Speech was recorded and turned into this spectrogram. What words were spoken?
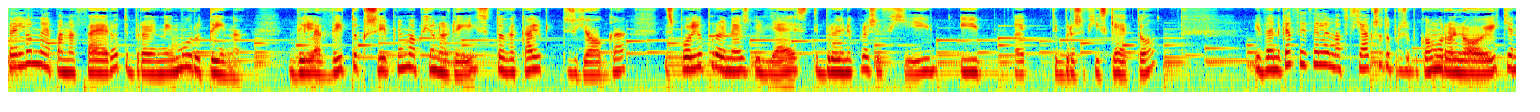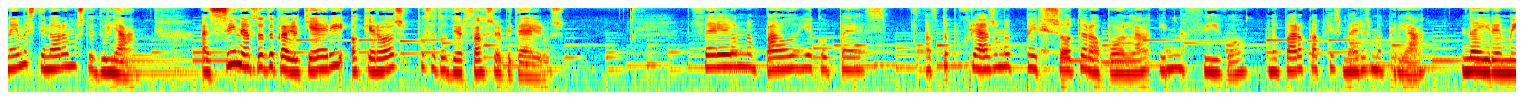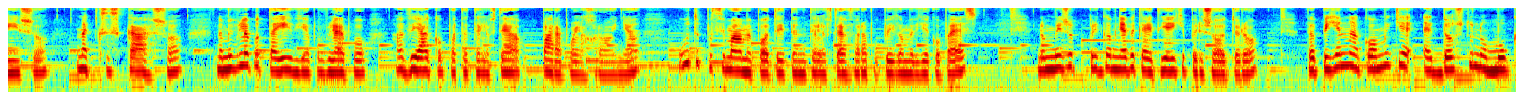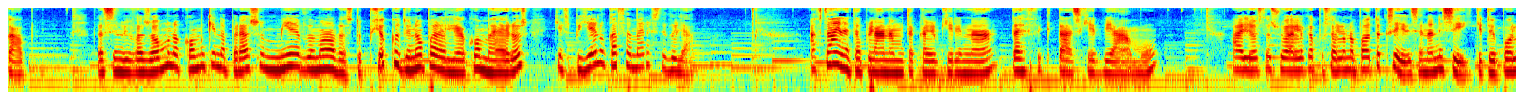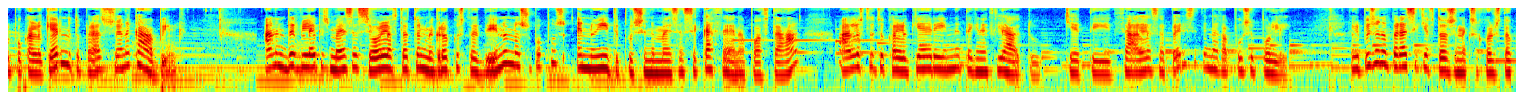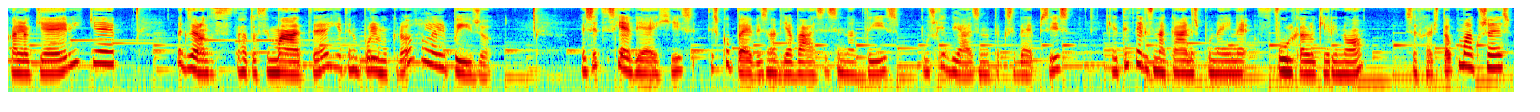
Θέλω να επαναφέρω την πρωινή μου ρουτίνα, δηλαδή το ξύπνημα πιο νωρίς, το δεκάλεπτο της γιόγκα, τις πολύ πρωινές δουλειές, την πρωινή προσευχή ή ε, την προσευχή σκέτο. Ιδανικά θα ήθελα να φτιάξω το προσωπικό μου ρολόι και να είμαι στην ώρα μου στη δουλειά. Ας είναι αυτό το καλοκαίρι ο καιρός που θα το διορθώσω επιτέλους. Θέλω να πάω διακοπές. Αυτό που χρειάζομαι περισσότερο απ' όλα είναι να φύγω, να πάρω κάποιες μέρες μακριά, να ηρεμήσω, να ξεσκάσω, να μην βλέπω τα ίδια που βλέπω αδιάκοπα τα τελευταία πάρα πολλά χρόνια, ούτε που θυμάμαι πότε ήταν η τελευταία φορά που πήγαμε διακοπές. Νομίζω πριν καμιά δεκαετία ή και περισσότερο, θα πήγαινα ακόμη και εντός του νομού κάπου. Θα συμβιβαζόμουν ακόμη και να περάσω μία εβδομάδα στο πιο κοντινό παραλιακό μέρος και ας πηγαίνω κάθε μέρα στη δουλειά. Αυτά είναι τα πλάνα μου τα καλοκαιρινά, τα εφικτά σχέδιά μου. Αλλιώς θα σου έλεγα πως θέλω να πάω ταξίδι σε ένα νησί και το υπόλοιπο καλοκαίρι να το περάσω σε ένα κάμπινγκ. Αν δεν βλέπεις μέσα σε όλα αυτά τον μικρό Κωνσταντίνο, να σου πω πως εννοείται πως είναι μέσα σε κάθε ένα από αυτά. Άλλωστε το καλοκαίρι είναι τα γενέθλιά του και τη θάλασσα πέρυσι την αγαπούσε πολύ. Ελπίζω να περάσει και αυτός ένα ξεχωριστό καλοκαίρι και δεν ξέρω αν θα το θυμάται γιατί είναι πολύ μικρός, αλλά ελπίζω. Εσύ τι σχέδια έχεις, τι σκοπεύεις να διαβάσεις ή να δεις, πού σχεδιάζεις να ταξιδέψεις και τι θέλεις να κάνεις που να είναι full καλοκαιρινό. Σε ευχαριστώ που μ' άκουσες.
